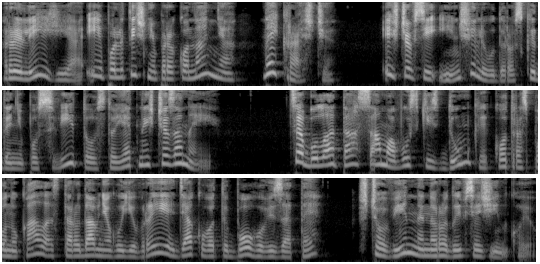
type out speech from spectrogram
релігія і політичні переконання найкращі, і що всі інші люди, розкидані по світу, стоять нижче за неї. Це була та сама вузькість думки, котра спонукала стародавнього єврея дякувати Богові за те, що він не народився жінкою.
